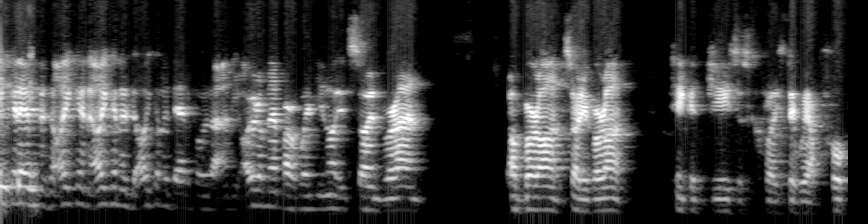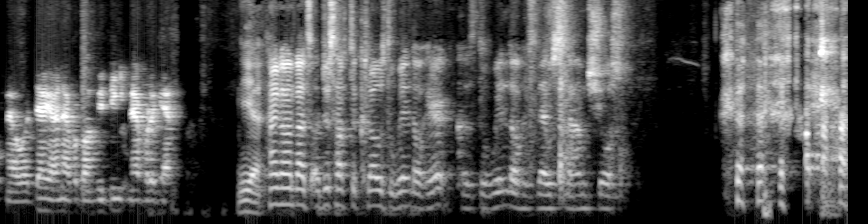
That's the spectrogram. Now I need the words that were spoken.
they- can, they- empathize- I can, I can, I can identify with that. And I remember when United signed Varane, or Varane, sorry, Varane, thinking, Jesus Christ, we are fucked now. A day I'm never going to be beaten ever again. yeah. Hang on, lads. I just have to close the window here because the window is now slammed shut.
